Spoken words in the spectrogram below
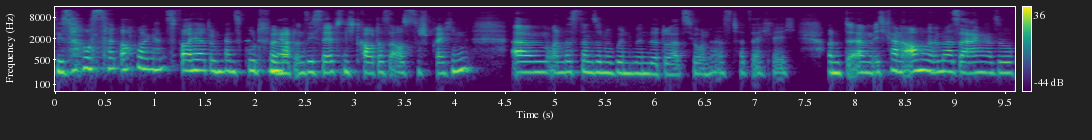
diese Auszeit auch mal ganz feiert und ganz gut findet ja. und sich selbst nicht traut, das auszusprechen. Ähm, und das dann so eine Win-Win-Situation ist tatsächlich. Und ähm, ich kann auch nur immer sagen, also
